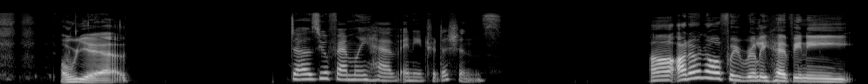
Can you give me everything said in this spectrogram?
oh yeah. Does your family have any traditions? Uh, I don't know if we really have any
